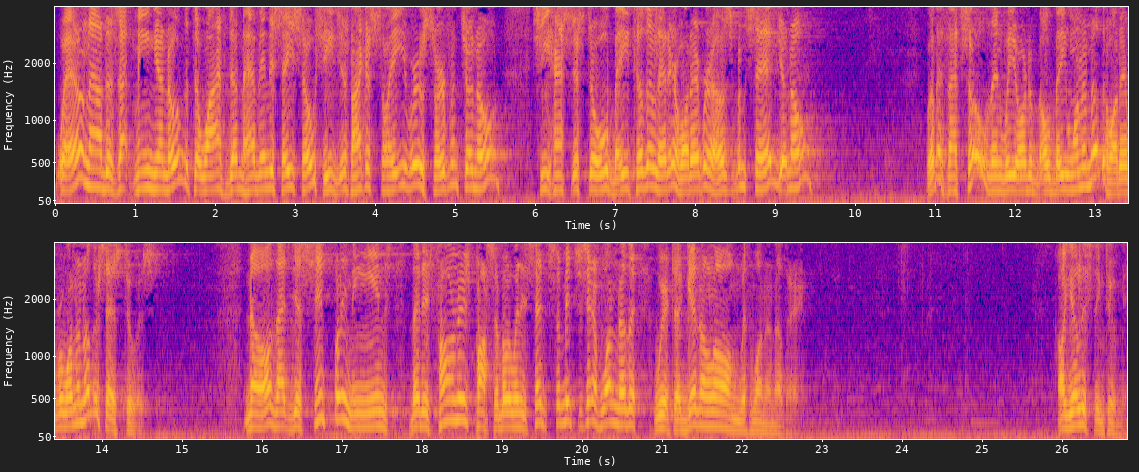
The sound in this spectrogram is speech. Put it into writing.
Well, now, does that mean, you know, that the wife doesn't have any say so? She's just like a slave or a servant, you know? She has just to obey to the letter whatever her husband said, you know? Well, if that's so, then we ought to obey one another, whatever one another says to us. No, that just simply means that as far as possible, when it said submit yourself one another, we're to get along with one another. Are you listening to me?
